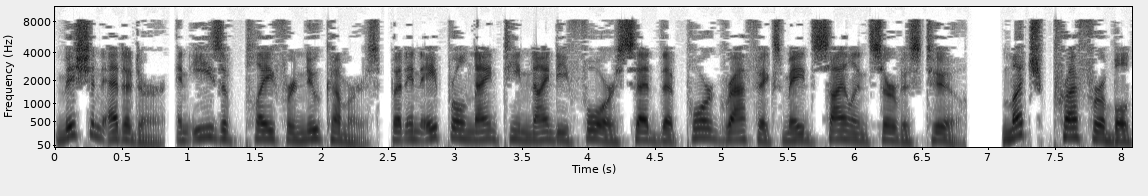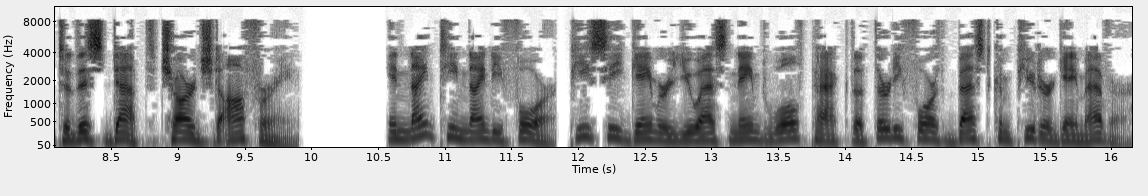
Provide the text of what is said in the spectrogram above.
mission editor, and ease of play for newcomers, but in April 1994 said that poor graphics made silent service too much preferable to this depth-charged offering. In 1994, PC Gamer US named Wolfpack the 34th best computer game ever.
